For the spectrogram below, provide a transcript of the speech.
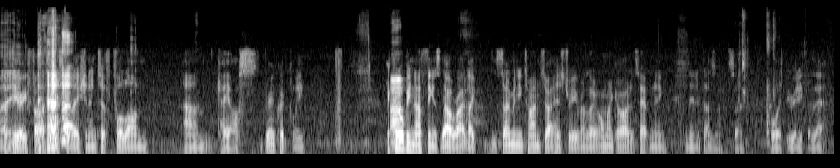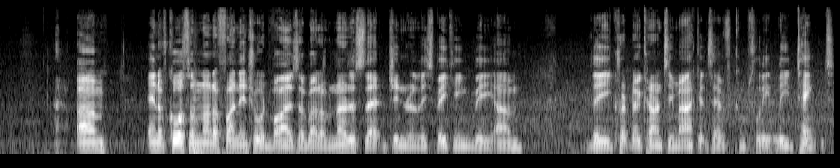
a very fast escalation into full on um, chaos very quickly. It could Uh, all be nothing as well, right? Like so many times throughout history, everyone's like, "Oh my god, it's happening," and then it doesn't. So always be ready for that. Um, and of course, I'm not a financial advisor, but I've noticed that generally speaking, the um, the cryptocurrency markets have completely tanked.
